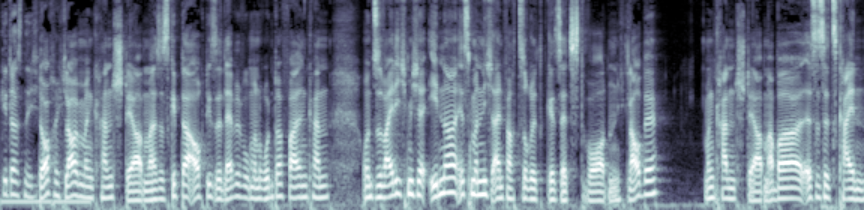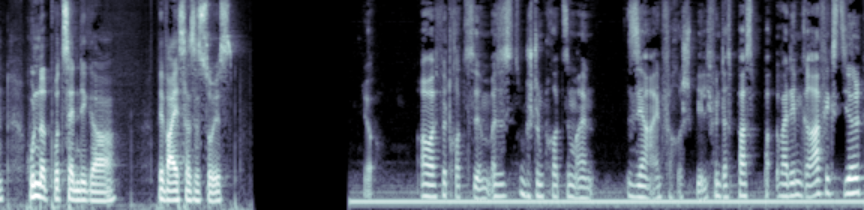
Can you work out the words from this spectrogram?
geht das nicht? Doch, ich glaube, man kann sterben. Also es gibt da auch diese Level, wo man runterfallen kann. Und soweit ich mich erinnere, ist man nicht einfach zurückgesetzt worden. Ich glaube, man kann sterben. Aber es ist jetzt kein hundertprozentiger Beweis, dass es so ist. Ja. Aber es wird trotzdem, es ist bestimmt trotzdem ein sehr einfaches Spiel. Ich finde, das passt bei dem Grafikstil.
